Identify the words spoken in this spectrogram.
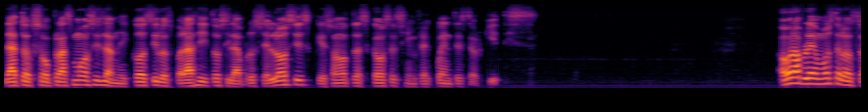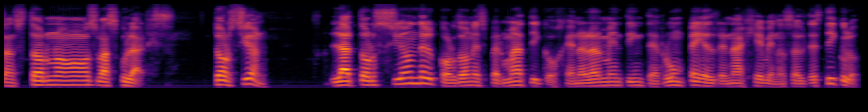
la toxoplasmosis, la micosis, los parásitos y la brucelosis, que son otras causas infrecuentes de orquitis. Ahora hablemos de los trastornos vasculares. Torsión. La torsión del cordón espermático generalmente interrumpe el drenaje venoso del testículo.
